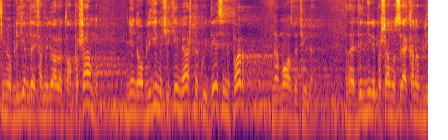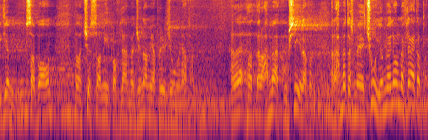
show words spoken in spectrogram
kemi obligim ndaj familjarëve tona. Për shembull, një nga obligimet që kemi është të kujdesimi për namazin e tyre. Dhe din njeri për shembull se e kanë obligim sabahun, thon që sa mirë po flenë, gjynah me ia prish gjumin, apo. Edhe, thotë rahmet, mëshirë, apo. Rahmet është me e çu, jo me e lon me fjet, apo.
